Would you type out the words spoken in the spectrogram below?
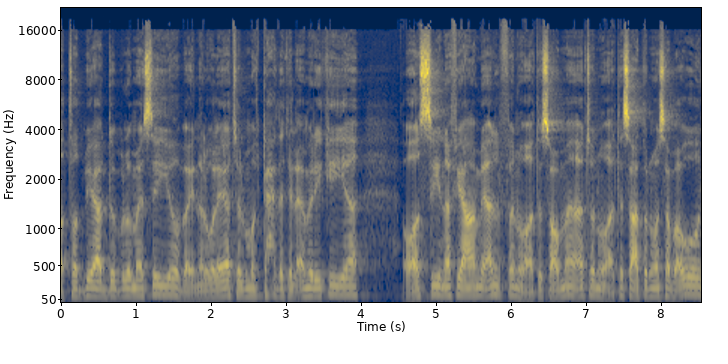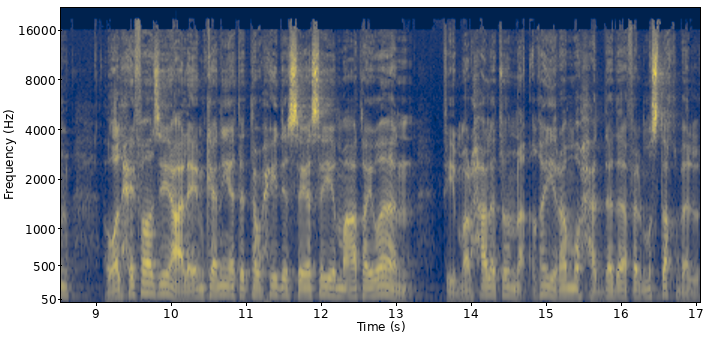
التطبيع الدبلوماسي بين الولايات المتحدة الأمريكية والصين في عام 1979 هو الحفاظ على إمكانية التوحيد السياسي مع تايوان في مرحلة غير محددة في المستقبل.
